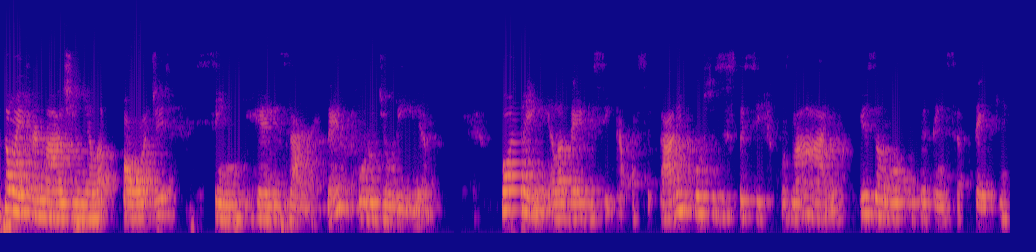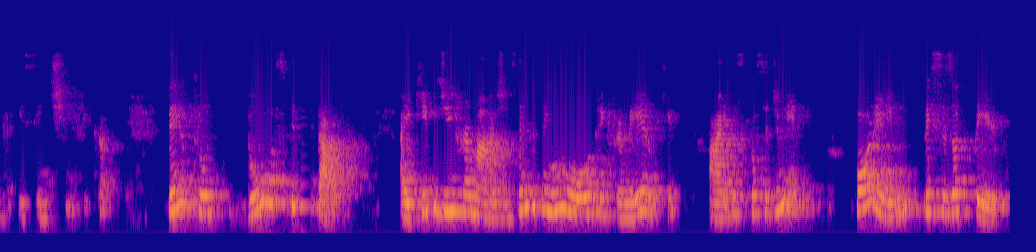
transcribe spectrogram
Então a enfermagem, ela pode sim realizar né, furo de orelha, porém ela deve se capacitar em cursos específicos na área, visando a competência técnica e científica Dentro do hospital, a equipe de enfermagem sempre tem um ou outro enfermeiro que faz esse procedimento. Porém, precisa ter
